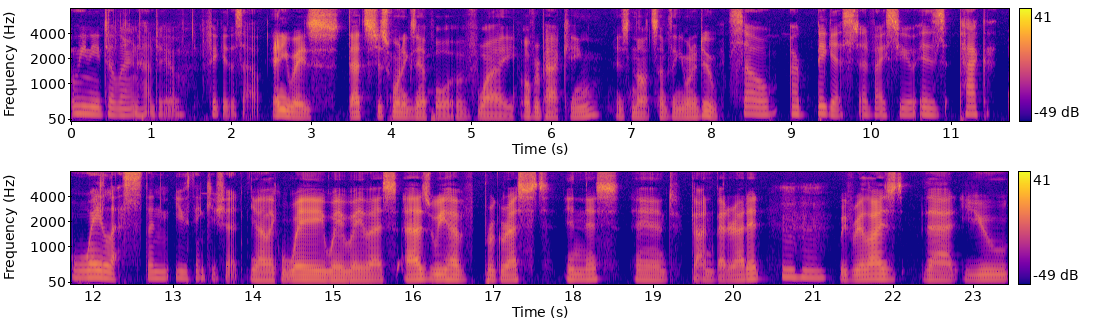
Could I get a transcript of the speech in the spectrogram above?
we need to learn how to figure this out. anyways, that's just one example of why overpacking is not something you want to do. So our biggest advice to you is pack way less than you think you should. Yeah, like way, way, way less. As we have progressed in this and gotten better at it, Mm-hmm. we've realized that you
